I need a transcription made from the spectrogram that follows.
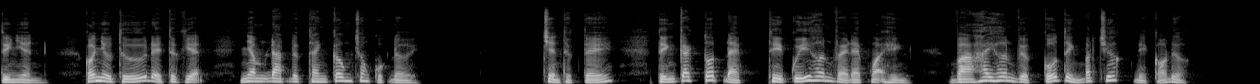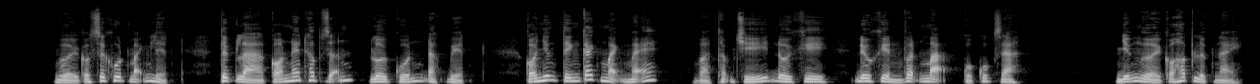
Tuy nhiên, có nhiều thứ để thực hiện nhằm đạt được thành công trong cuộc đời. Trên thực tế, tính cách tốt đẹp thì quý hơn vẻ đẹp ngoại hình và hay hơn việc cố tình bắt chước để có được. Người có sức hút mãnh liệt, tức là có nét hấp dẫn, lôi cuốn đặc biệt, có những tính cách mạnh mẽ và thậm chí đôi khi điều khiển vận mạng của quốc gia. Những người có hấp lực này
